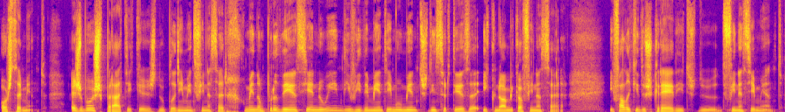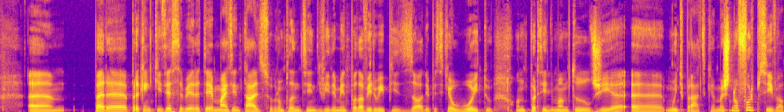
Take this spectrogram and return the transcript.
orçamento. As boas práticas do planeamento financeiro recomendam prudência no endividamento em momentos de incerteza económica ou financeira. E falo aqui dos créditos de, de financiamento. Um, para, para quem quiser saber até mais em detalhes sobre um plano de endividamento, pode ouvir o episódio, penso que é o 8, onde partilho uma metodologia uh, muito prática. Mas se não for possível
